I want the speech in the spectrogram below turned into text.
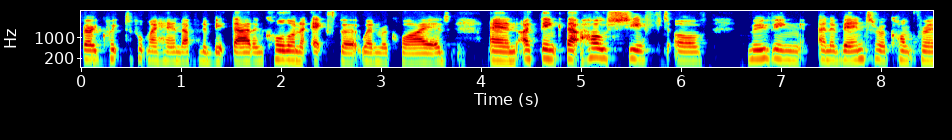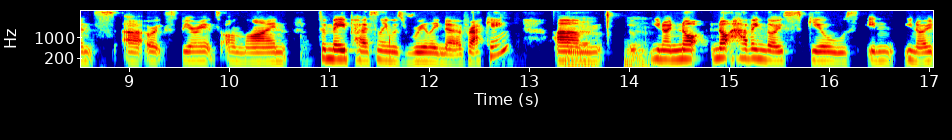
very quick to put my hand up and admit that, and call on an expert when required. And I think that whole shift of moving an event or a conference uh, or experience online for me personally was really nerve wracking. Um, yeah, yeah. You know, not not having those skills in you know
